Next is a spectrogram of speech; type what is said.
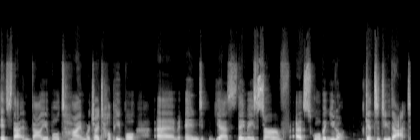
it's that invaluable time, which I tell people. Um, and yes, they may serve at school, but you don't get to do that.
